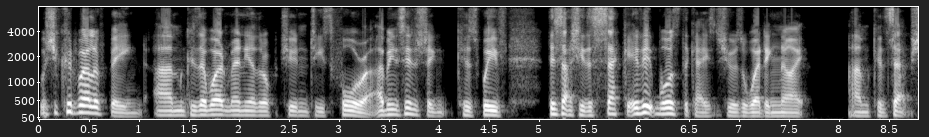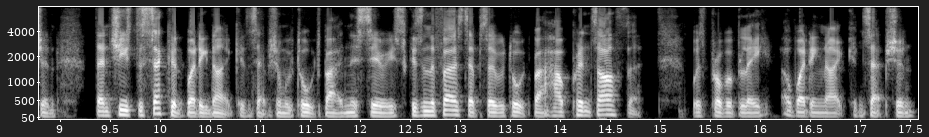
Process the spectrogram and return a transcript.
Well, she could well have been, because there weren't many other opportunities for her. I mean, it's interesting because we've this is actually the second. If it was the case that she was a wedding night um conception, then she's the second wedding night conception we've talked about in this series. Because in the first episode, we talked about how Prince Arthur was probably a wedding night conception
